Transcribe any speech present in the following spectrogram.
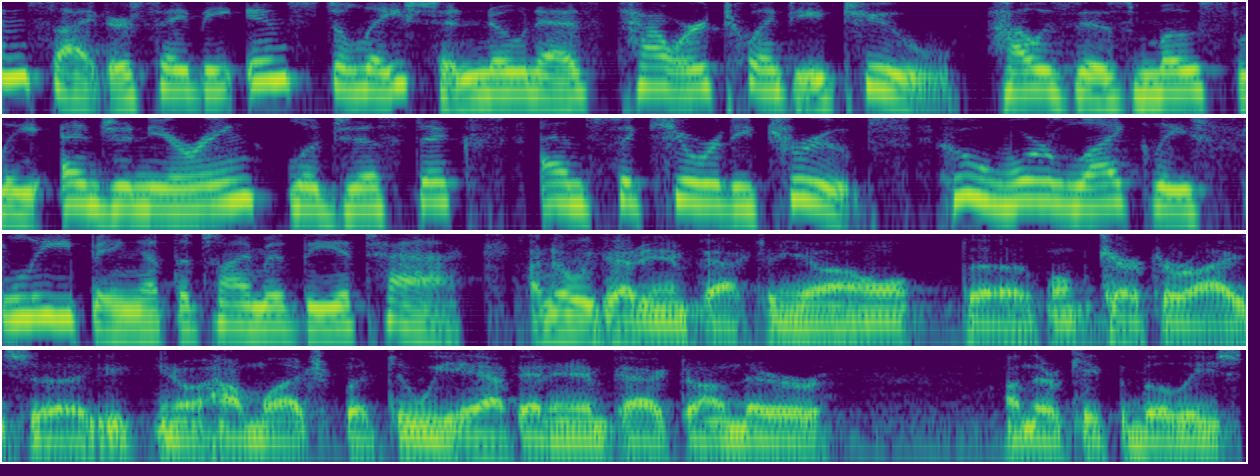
Insiders say the installation known as Tower 22 houses mostly engineering, logistics, and security troops who were likely sleeping at the time of the attack. I know we've had an impact. You know, I won't, uh, won't characterize, uh, you know, how much, but we have had an impact on their on their capabilities.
